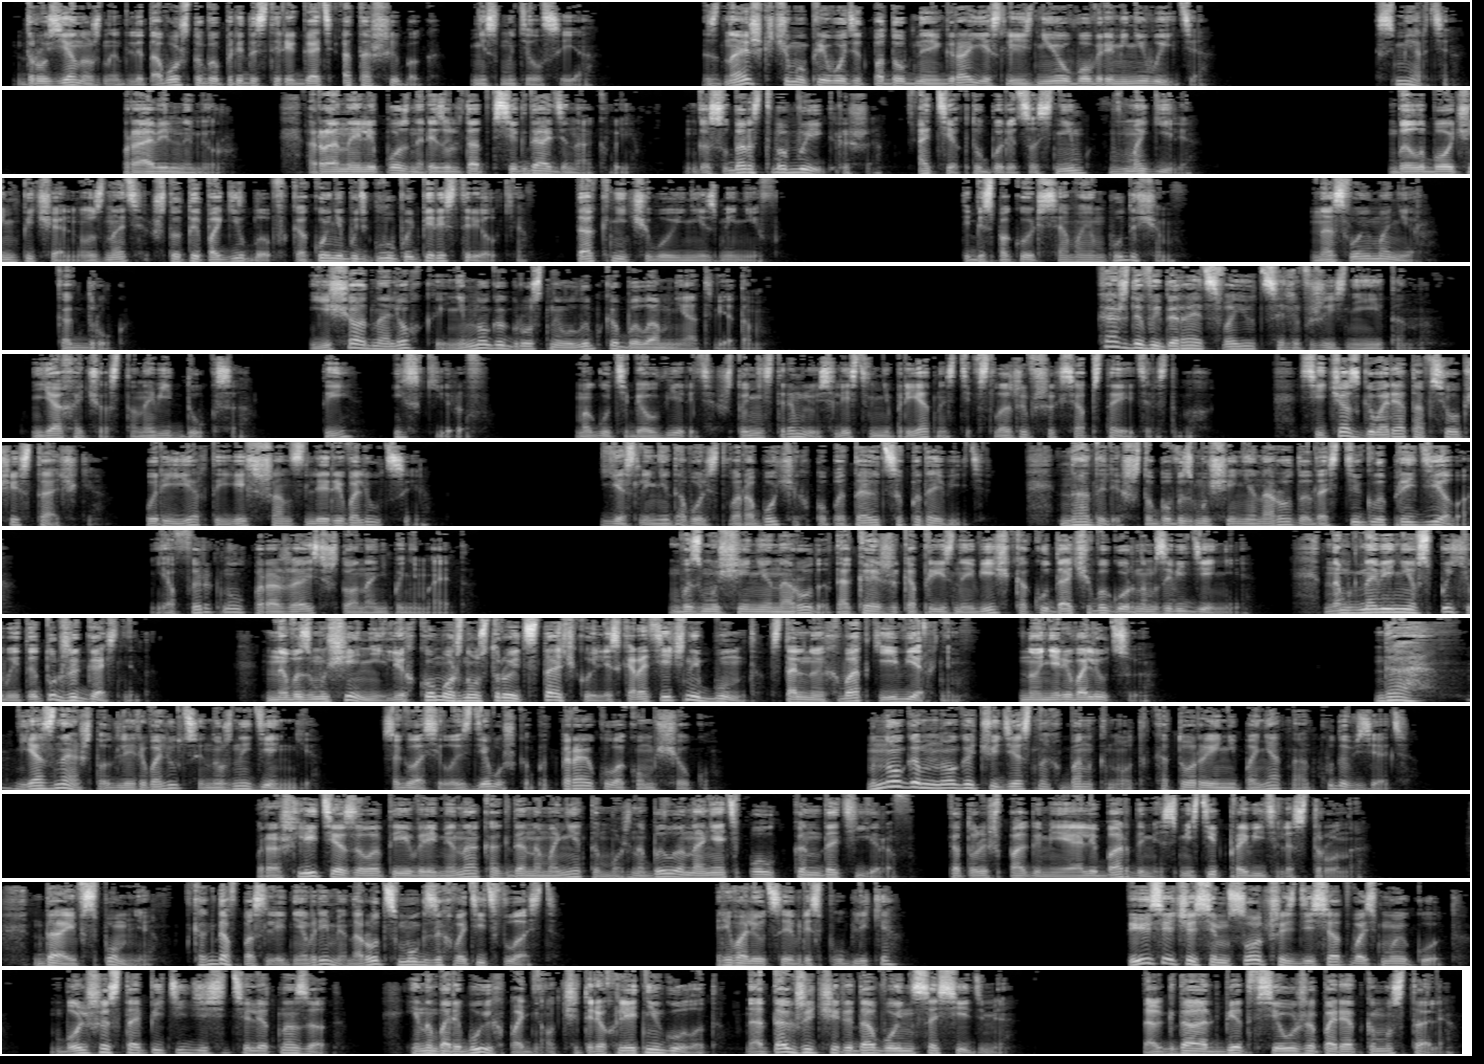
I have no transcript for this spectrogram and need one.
Друзья нужны для того, чтобы предостерегать от ошибок, не смутился я. Знаешь, к чему приводит подобная игра, если из нее вовремя не выйти? К смерти. Правильно, Мюр. Рано или поздно результат всегда одинаковый. Государство выигрыша, а те, кто борется с ним, в могиле. Было бы очень печально узнать, что ты погибла в какой-нибудь глупой перестрелке, так ничего и не изменив. Ты беспокоишься о моем будущем? На свой манер, как друг. Еще одна легкая, немного грустная улыбка была мне ответом. Каждый выбирает свою цель в жизни, Итан. Я хочу остановить Дукса. Ты и Скиров. Могу тебя уверить, что не стремлюсь лезть в неприятности в сложившихся обстоятельствах. Сейчас говорят о всеобщей стачке. У Риерты есть шанс для революции. Если недовольство рабочих попытаются подавить, надо ли, чтобы возмущение народа достигло предела? Я фыркнул, поражаясь, что она не понимает. Возмущение народа — такая же капризная вещь, как удача в игорном заведении. На мгновение вспыхивает и тут же гаснет. На возмущении легко можно устроить стачку или скоротечный бунт в стальной хватке и верхнем, но не революцию. «Да, я знаю, что для революции нужны деньги», согласилась девушка, подпирая кулаком щеку. Много-много чудесных банкнот, которые непонятно откуда взять. Прошли те золотые времена, когда на монеты можно было нанять полк кондотьеров, который шпагами и алебардами сместит правителя с трона. Да, и вспомни, когда в последнее время народ смог захватить власть? Революция в республике? 1768 год. Больше 150 лет назад. И на борьбу их поднял четырехлетний голод, а также череда войн с соседями. Тогда от бед все уже порядком устали.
